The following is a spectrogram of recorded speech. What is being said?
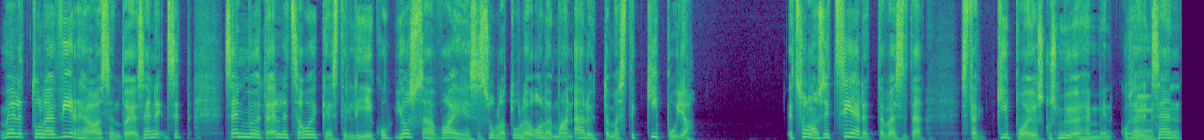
Meille tulee virheasentoja. Sen, sit, sen myötä, ellei sä oikeasti liiku, jossain vaiheessa sulla tulee olemaan älyttömästi kipuja – että sulla on sitten siedettävä sitä, sitä kipua joskus myöhemmin. Kun sen, mm. sen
